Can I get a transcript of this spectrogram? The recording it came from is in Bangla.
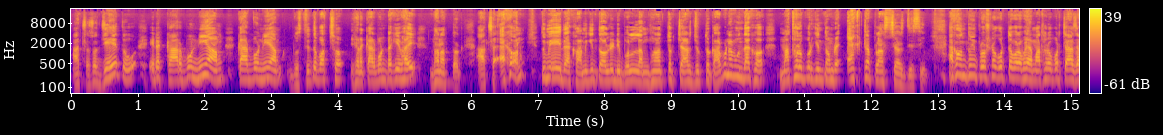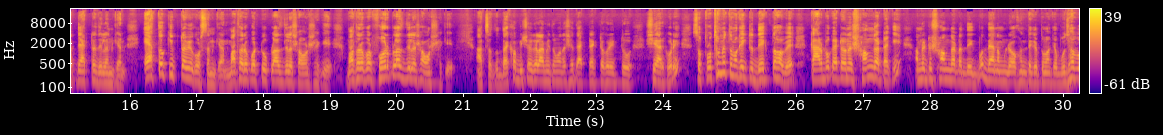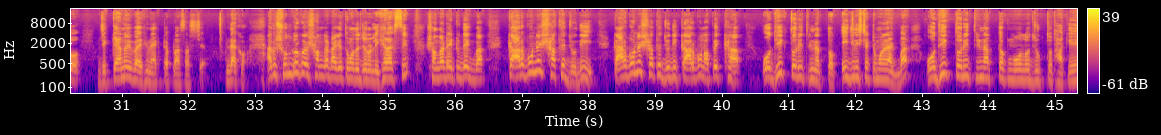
আচ্ছা তো যেহেতু এটা কার্বোনিয়াম কার্বোনিয়াম বুঝতে তো পারছ, এখানে কার্বনটা কি ভাই? ধনাত্মক। আচ্ছা এখন তুমি এই দেখো, আমি কিন্তু অলরেডি বললাম ধনাত্মক চার্জযুক্ত কার্বন, এবং দেখো, মাথার উপর কিন্তু আমরা একটা প্লাস চার্জ দিছি। এখন তুমি প্রশ্ন করতে পারো, ভাইয়া, মাথার উপর চার্জ আপনি একটা দিলেন কেন? এত কিপটামি করছেন কেন? মাথার উপর টু প্লাস দিলে সমস্যা কি? মাথার উপর ফোর প্লাস দিলে সমস্যা কি? আচ্ছা তো দেখো বিষয়গুলো আমি তোমাদের সাথে একটা একটা করে একটু শেয়ার করি। সো প্রথমে তোমাকে একটু দেখতে হবে কার্বোক্যাটনের সংজ্ঞাটা কি। আমরা একটু সংজ্ঞাটা দেখব দেন আমরা ওখান থেকে তোমাকে বোঝাবো যে কেনই বা এখানে একটা প্লাস আসছে। দেখো, আমি সুন্দর করে সংজ্ঞাটা আগে তোমাদের জন্য লিখে রাখছি। সংজ্ঞাটা একটু দেখবা। কার্বনের সাথে যদি, কার্বনের সাথে যদি কার্বন অপেক্ষা অধিক তরিতৃণাত্মক, এই জিনিসটা একটু মনে রাখবা, অধিক তরিতৃণাত্মক মৌলযুক্ত থাকে,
